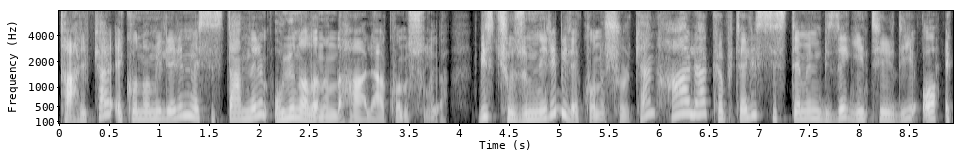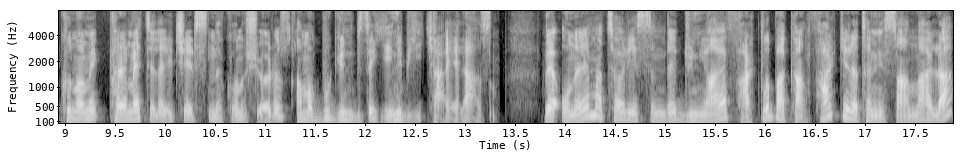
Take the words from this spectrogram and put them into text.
tahripkar ekonomilerin ve sistemlerin oyun alanında hala konuşuluyor. Biz çözümleri bile konuşurken hala kapitalist sistemin bize getirdiği o ekonomik parametreler içerisinde konuşuyoruz ama bugün bize yeni bir hikaye lazım. Ve onarım atölyesinde dünyaya farklı bakan, fark yaratan insanlarla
